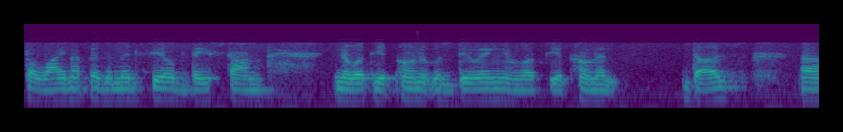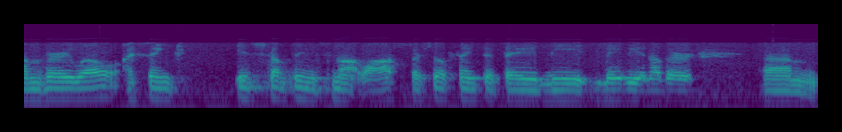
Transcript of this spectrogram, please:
the lineup in the midfield based on you know what the opponent was doing and what the opponent does um, very well. I think is something that's not lost. I still think that they need maybe another um,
